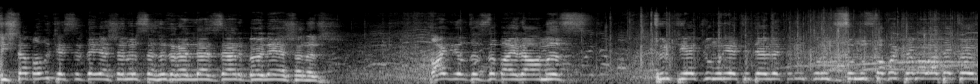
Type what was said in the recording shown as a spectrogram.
İşte Balıkesir'de yaşanırsa Hıdrellezler böyle yaşanır. Ay yıldızlı bayrağımız Türkiye Cumhuriyeti Devleti'nin kurucusu Mustafa Kemal Atatürk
